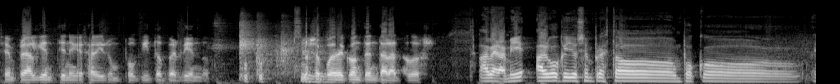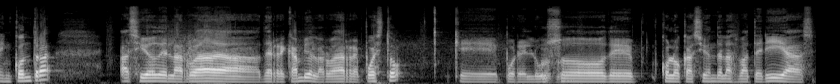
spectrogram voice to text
siempre alguien tiene que salir un poquito perdiendo. Sí, no se puede contentar a todos. A ver, a mí algo que yo siempre he estado un poco en contra ha sido de la rueda de recambio, la rueda de repuesto, que por el uso de colocación de las baterías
